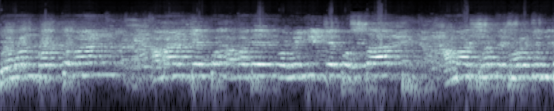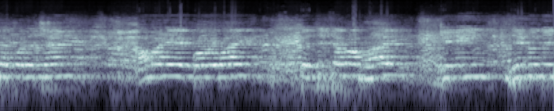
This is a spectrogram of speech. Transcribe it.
যেমন বর্তমান আমার যে আমাদের কমিটির যে প্রস্তাব, আমার সাথে সহযোগিতা করেছেন আমার এক বড় ভাই প্রতিষ্ঠাবা ভাই, যিনি দীর্ঘদিন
